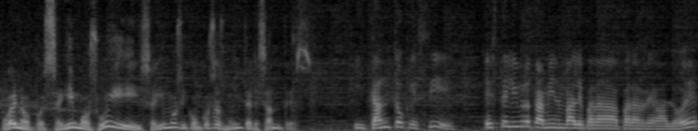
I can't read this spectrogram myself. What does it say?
Bueno, pues seguimos. Uy, seguimos y con cosas muy interesantes. Y tanto que sí. Este libro también vale para, para regalo, ¿eh?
